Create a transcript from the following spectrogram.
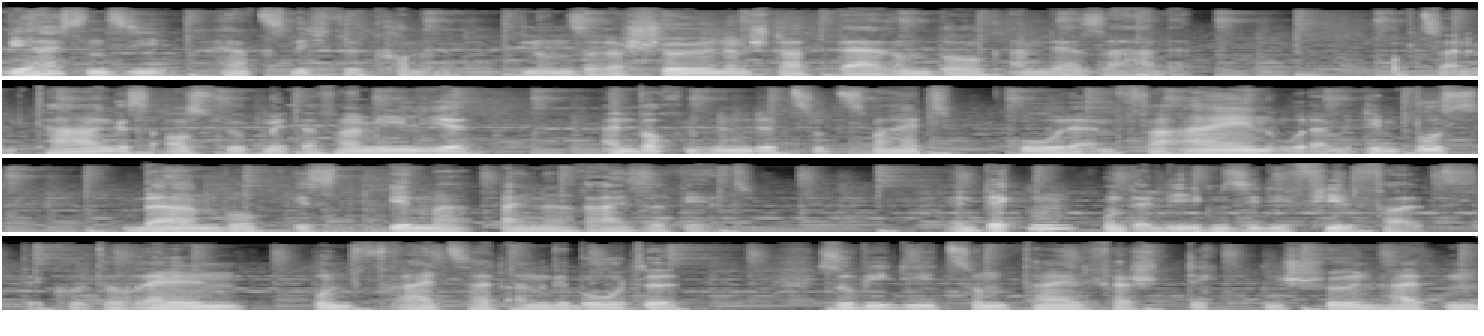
Wir heißen Sie herzlich willkommen in unserer schönen Stadt Bernburg an der Saale. Ob zu einem Tagesausflug mit der Familie, ein Wochenende zu zweit oder im Verein oder mit dem Bus, Bernburg ist immer eine Reise wert. Entdecken und erleben Sie die Vielfalt der kulturellen und Freizeitangebote sowie die zum Teil versteckten Schönheiten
